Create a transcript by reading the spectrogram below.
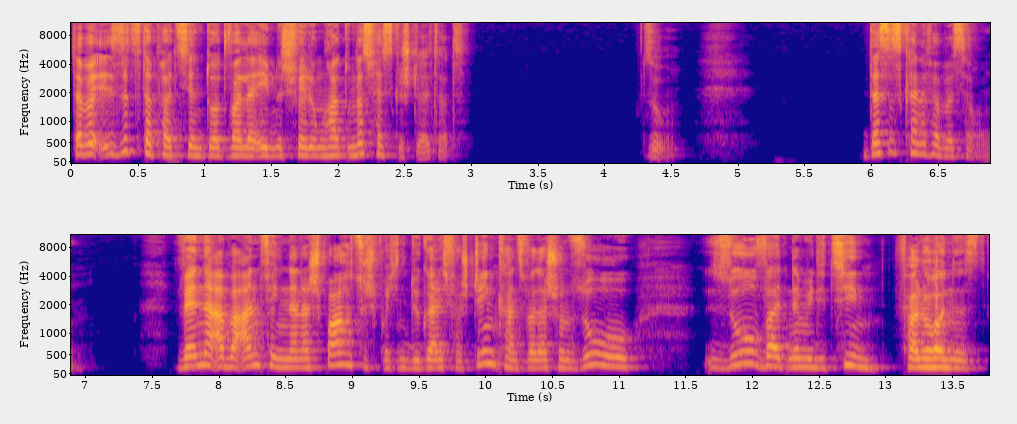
Dabei sitzt der Patient dort, weil er eben eine Schwellung hat und das festgestellt hat. So. Das ist keine Verbesserung. Wenn er aber anfängt, in einer Sprache zu sprechen, die du gar nicht verstehen kannst, weil er schon so, so weit in der Medizin verloren ist,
